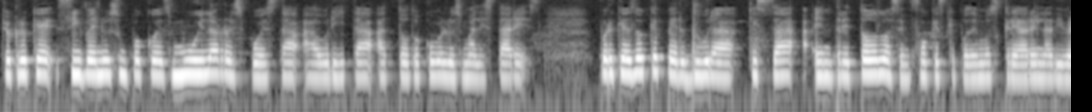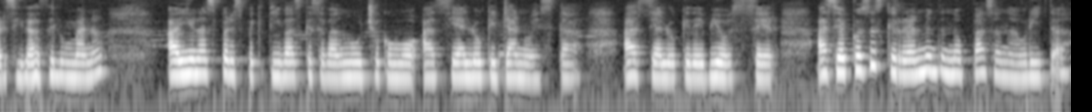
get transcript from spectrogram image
Yo creo que si Venus un poco es muy la respuesta ahorita a todo como los malestares porque es lo que perdura quizá entre todos los enfoques que podemos crear en la diversidad del humano. Hay unas perspectivas que se van mucho como hacia lo que ya no está, hacia lo que debió ser, hacia cosas que realmente no pasan ahorita,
